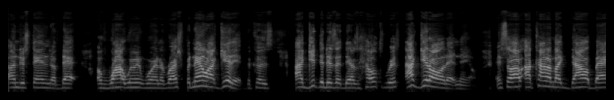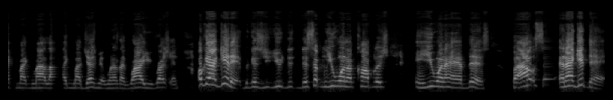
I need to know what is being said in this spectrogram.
understanding of that of why women were in a rush, but now I get it because I get that there's a there's health risk. I get all that now, and so I, I kind of like dial back like my like my judgment when I was like, why are you rushing? Okay, I get it because you, you there's something you want to accomplish and you want to have this, but out and I get that,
